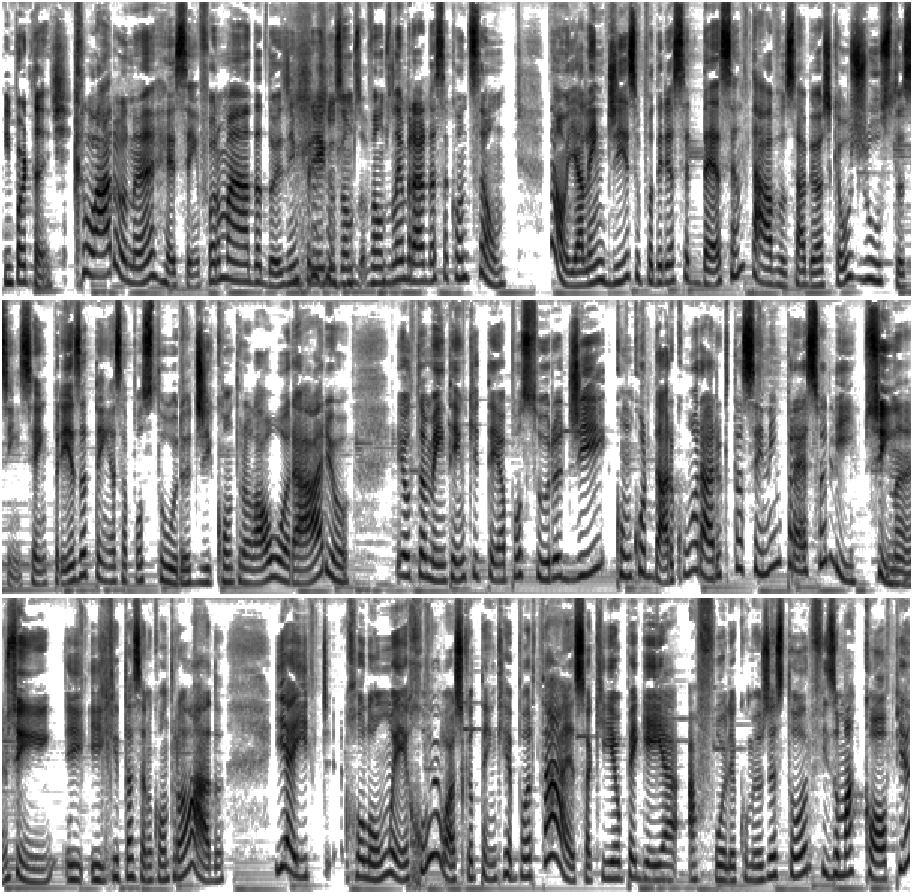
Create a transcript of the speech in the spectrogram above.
importante. Claro, né? Recém-formada, dois empregos, vamos, vamos lembrar dessa condição. Não, e além disso, poderia ser 10 centavos, sabe? Eu acho que é o justo, assim. Se a empresa tem essa postura de controlar o horário, eu também tenho que ter a postura de concordar com o horário que tá sendo impresso ali. Sim, Né? sim. E, e que tá sendo controlado. E aí rolou um erro, eu acho que eu tenho que reportar. Só que eu peguei a, a folha com o meu gestor, fiz uma cópia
